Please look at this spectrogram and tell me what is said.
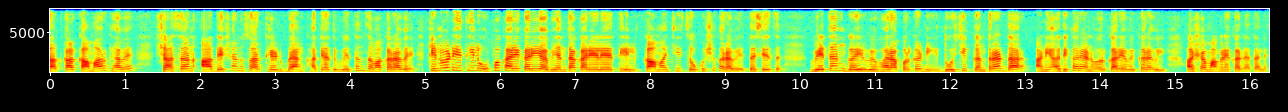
तात्काळ कामावर घ्यावे शासन आदेशानुसार थेट बँक खात्यात वेतन जमा करावे किनवट येथील उपकार्यकारी अभियंता कार्यालयातील कामांची चौकशी करावे तसेच वेतन गैरव्यवहाराप्रकरणी दोषी कंत्राटदार आणि अधिकाऱ्यांवर कार्यवाही करावी अशा मागण्या करण्यात आल्या.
